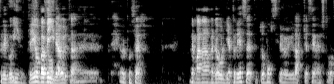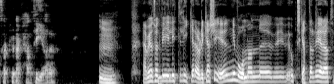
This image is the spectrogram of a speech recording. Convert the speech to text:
För det går inte att jobba vidare utan, eh, jag höll på att säga, när man använder olja på det sättet då måste jag ju lacka sen efteråt för att kunna hantera den. Mm. Ja, men jag tror att vi är lite lika där och det kanske är en nivå man eh, uppskattar. Det är att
